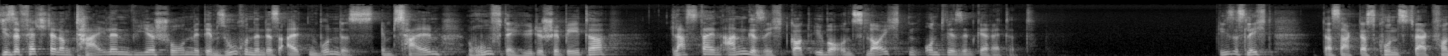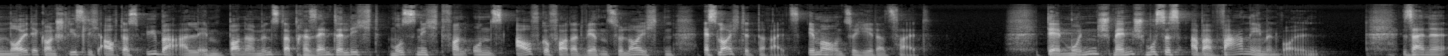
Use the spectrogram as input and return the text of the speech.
Diese Feststellung teilen wir schon mit dem Suchenden des alten Bundes. Im Psalm ruft der jüdische Beter, Lass dein Angesicht, Gott, über uns leuchten und wir sind gerettet. Dieses Licht, das sagt das Kunstwerk von Neudecker und schließlich auch das überall im Bonner Münster präsente Licht, muss nicht von uns aufgefordert werden zu leuchten. Es leuchtet bereits, immer und zu jeder Zeit. Der Mensch, Mensch muss es aber wahrnehmen wollen seine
